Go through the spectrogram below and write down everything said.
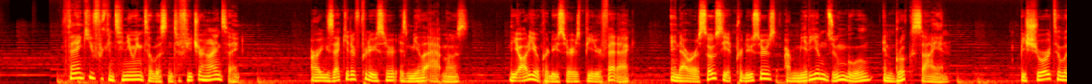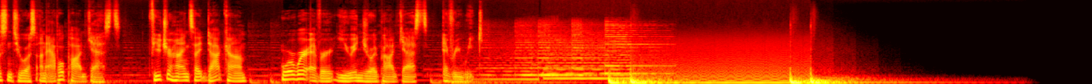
Thank you for continuing to listen to Future Hindsight. Our executive producer is Mila Atmos, the audio producer is Peter Fedak, and our associate producers are Miriam Zumbul and Brooke Sion. Be sure to listen to us on Apple Podcasts, futurehindsight.com, or wherever you enjoy podcasts every week.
